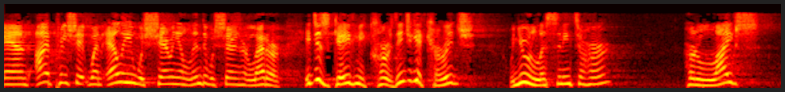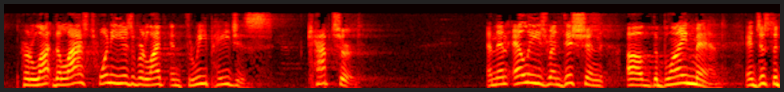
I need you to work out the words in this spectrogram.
And I appreciate when Ellie was sharing and Linda was sharing her letter, it just gave me courage. Didn't you get courage when you were listening to her? Her life's, her li- the last 20 years of her life in three pages, captured. And then Ellie's rendition of the blind man and just the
